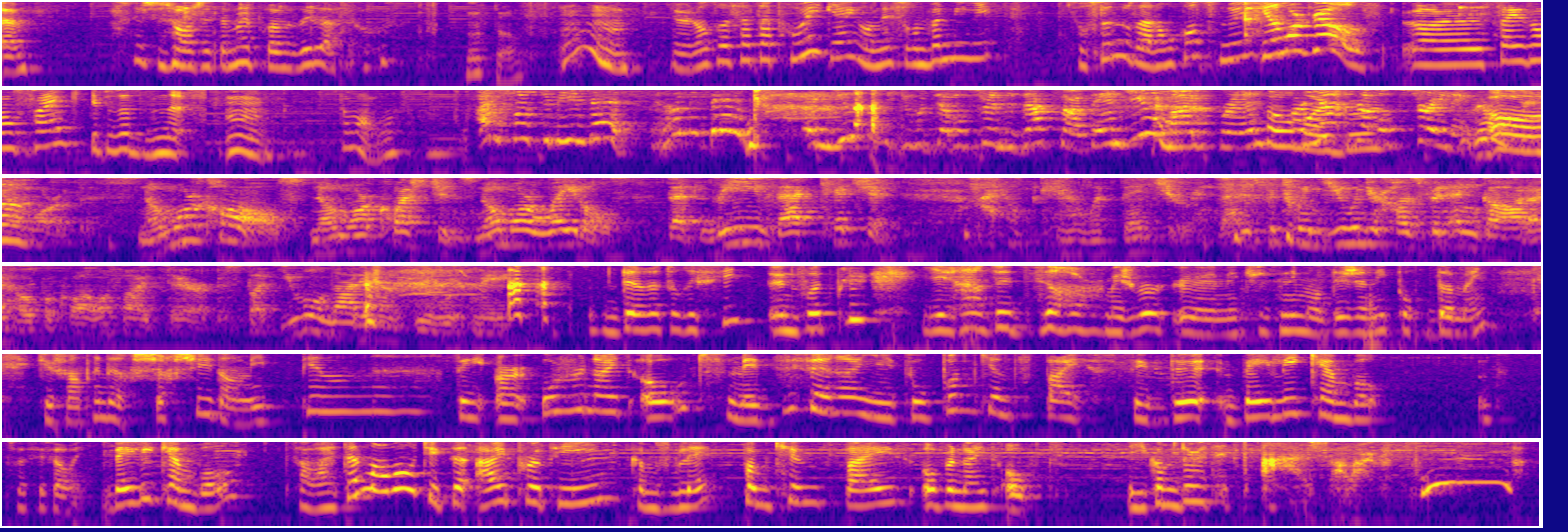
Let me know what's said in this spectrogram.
genre j'ai tellement improvisé la sauce. Hum, bon. Hum, il y a une autre recette à prouver, gang, on est sur une bonne lignée. Sur ce, nous allons continuer. Gilmore Girls, euh, saison 5, épisode 19. Hum, tellement bon. I'm supposed to be in bed, and I'm in bed. and you said that you would double strain the duck sauce, and you, my friend, Oh are my not God. double straining. There will be Oh. no more of this. No more calls, no more questions, no more ladles that leave that kitchen. I don't care what bed you're in. That is between you and your husband and God, I hope, a qualified therapist. But you will not interfere with me. De retour ici, une fois de plus, il est rendu 10h, mais je veux euh, me cuisiner mon déjeuner pour demain, que je suis en train de rechercher dans mes pins. C'est un overnight oats, mais différent, il est au pumpkin spice. C'est de Bailey Campbell. Ça c'est fermé. Bailey Campbell. Ça a l'air tellement bon, check ça. High protein, comme je voulais. Pumpkin spice overnight oats. Il est comme deux étages, ça a l'air fou!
